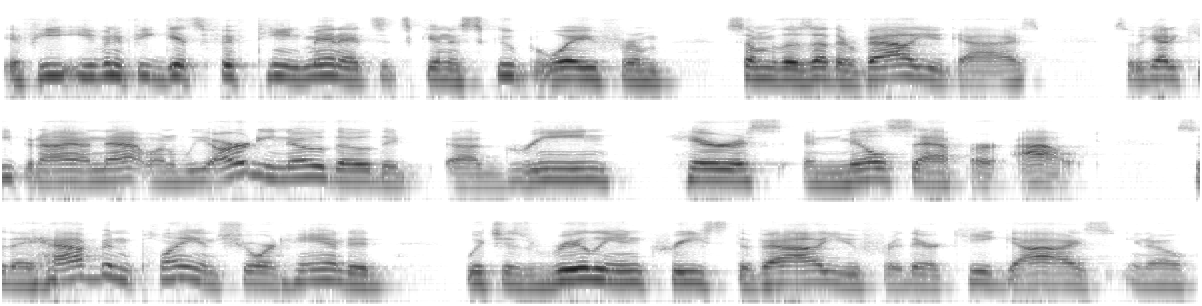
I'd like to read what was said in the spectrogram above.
if, he even if he gets 15 minutes, it's going to scoop away from some of those other value guys. So we got to keep an eye on that one. We already know though that uh, Green, Harris, and Millsap are out, so they have been playing shorthanded, which has really increased the value for their key guys. You know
